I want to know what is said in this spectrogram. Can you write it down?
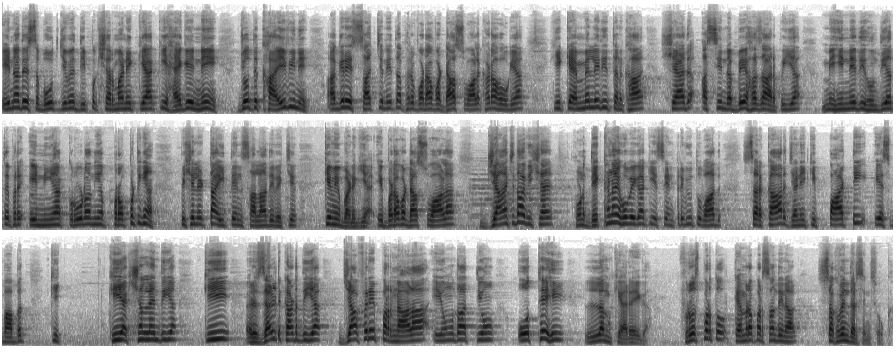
ਇਹਨਾਂ ਦੇ ਸਬੂਤ ਜਿਵੇਂ ਦੀਪਕ ਸ਼ਰਮਾ ਨੇ ਕਿਹਾ ਕਿ ਹੈਗੇ ਨੇ, ਜੋ ਦਿਖਾਏ ਵੀ ਨੇ, ਅਗਰ ਇਹ ਸੱਚ ਨੇ ਤਾਂ ਫਿਰ ਬੜਾ ਵੱਡਾ ਸਵਾਲ ਖੜਾ ਹੋ ਗਿਆ ਕਿ ਇੱਕ ਐਮਐਲਏ ਦੀ ਤਨਖਾਹ ਸ਼ਾਇਦ 80 90 ਹਜ਼ਾਰ ਰੁਪਈਆ ਮਹੀਨੇ ਦੀ ਹੁੰਦੀ ਆ ਤੇ ਫਿਰ ਇੰਨੀਆਂ ਕਰੋੜਾਂ ਦੀਆਂ ਪ੍ਰਾਪਰਟੀਆਂ ਪਿਛਲੇ 2.5 3 ਸਾਲਾਂ ਦੇ ਵਿੱਚ ਕਿਵੇਂ ਬਣ ਗਈਆਂ? ਇਹ ਬੜਾ ਵੱਡਾ ਸਵਾਲ ਆ। ਜਾਂਚ ਦਾ ਵਿਸ਼ਾ ਹੈ। ਹੁਣ ਦੇਖਣਾ ਹੀ ਹੋਵੇਗਾ ਕਿ ਇਸ ਇੰਟਰਵਿਊ ਤੋਂ ਬਾਅਦ ਸਰਕਾਰ ਜਾਣੀ ਕਿ ਪਾਰਟੀ ਇਸ ਬਾਬਤ ਕੀ ਕੀ ਐਕਸ਼ਨ ਲੈਂਦੀ ਆ, ਕੀ ਰਿਜ਼ਲਟ ਕੱਢਦੀ ਆ, ਜਾਂ ਫਿਰ ਇਹ ਪਰਨਾਲਾ ਇਉਂ ਦਾ ਤਿਉਂ ਉੱਥੇ ਹੀ ਲਮਕਿਆ ਰਹੇਗਾ। ਫਿਰੋਜ਼ਪੁਰ ਤੋਂ ਕੈਮਰਾ ਪਰਸਨ ਦੇ ਨਾਲ ਸੁਖਵਿੰਦਰ ਸਿੰਘ ਸੋਖ।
